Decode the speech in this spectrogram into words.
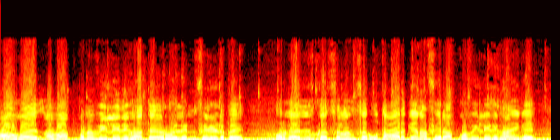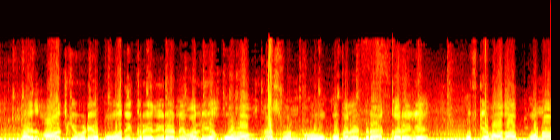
आओ गाइस अब आपको ना व्हीली दिखाते हैं रॉयल इनफील्ड पे। और गाइस इसका सलेंसर उतार के ना फिर आपको व्हीली दिखाएँगे। गाइस आज की वीडियो बहुत ही क्रेजी रहने वाली है। ओला एस वन प्रो को पहले ड्रैग करेंगे। उसके बाद आपको ना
